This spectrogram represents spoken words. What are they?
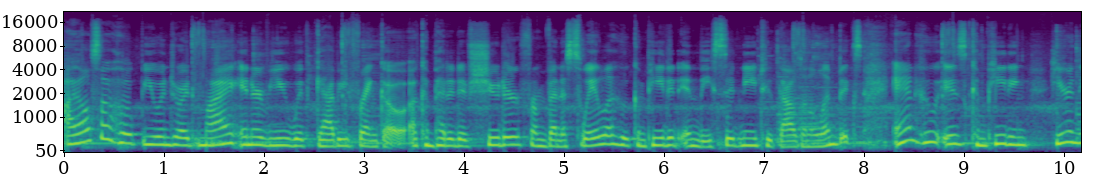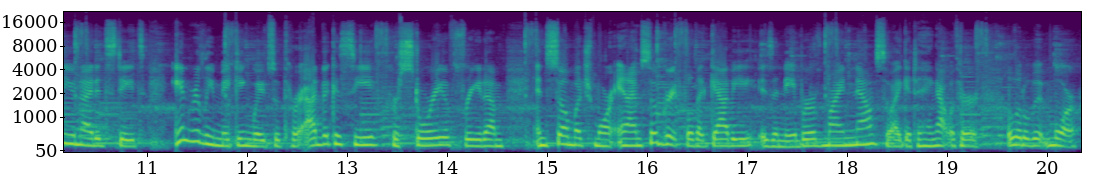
I also hope you enjoyed my interview with Gabby Franco, a competitive shooter from Venezuela who competed in the Sydney 2000 Olympics and who is competing here in the United States and really making waves with her advocacy, her story of freedom, and so much more. And I'm so grateful that Gabby is a neighbor of mine now, so I get to hang out with her a little bit more.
